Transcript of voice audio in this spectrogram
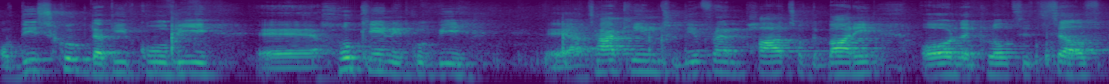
of this hook that it could be uh, hooking, it could be uh, attacking to different parts of the body or the clothes itself,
